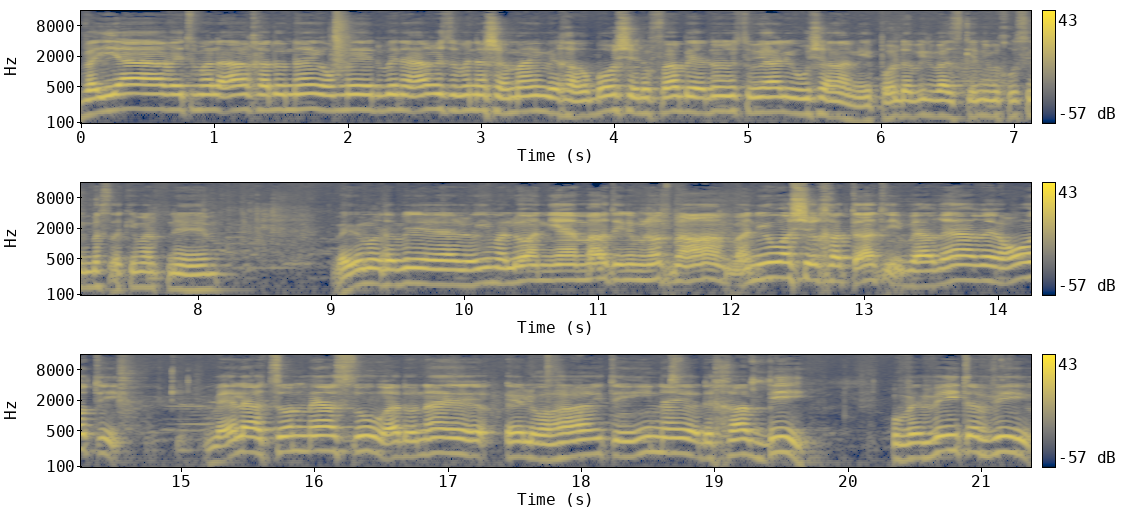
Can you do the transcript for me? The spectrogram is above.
וירא את מלאך אדוני עומד בין הארץ ובין השמיים וחרבו שלופה בידו נטויה על ירושלים. ויפול דוד והזקנים מכוסים בשקים על פניהם. ויאמר דוד אל האלוהים הלא אני אמרתי למנות בעם ואני הוא אשר חטאתי והרי הרעותי ואלה הצאן מה עשו, אדוני אלוהי תהינה ידך בי, ובבית אבי,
